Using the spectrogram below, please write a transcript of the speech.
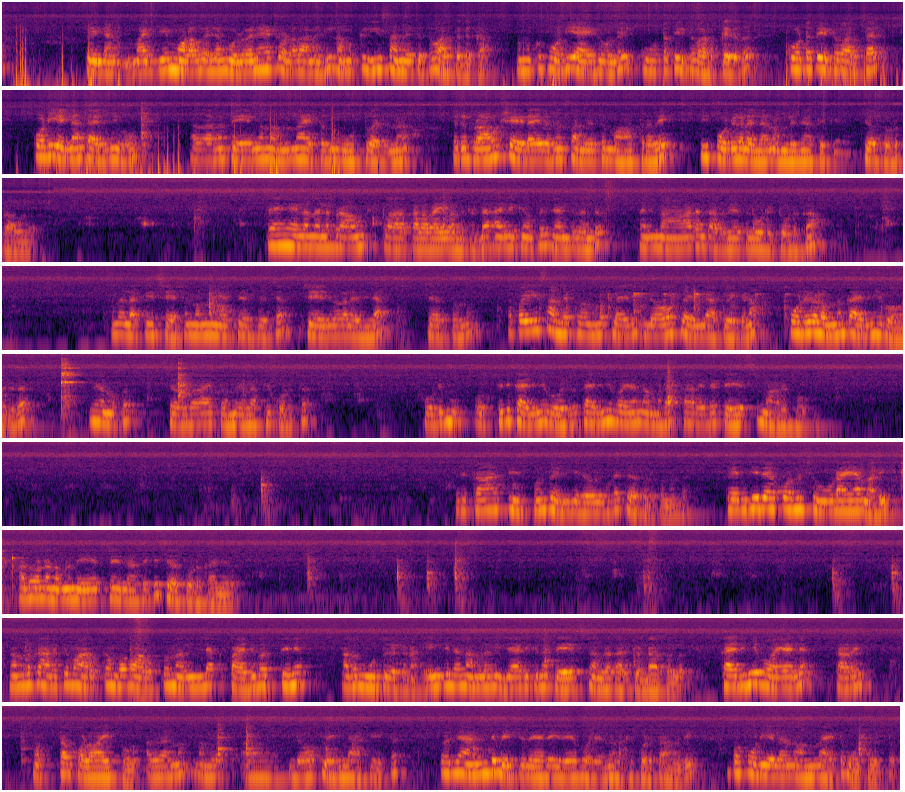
പിന്നെ മല്ലിയും മുളകും എല്ലാം മുഴുവനായിട്ടുള്ളതാണെങ്കിൽ നമുക്ക് ഈ സമയത്തിട്ട് വറുത്തെടുക്കാം. നമുക്ക് പൊടി ആയതുകൊണ്ട് കൂട്ടത്തിൽ വറുക്കരുത്. കൂട്ടത്തിൽ ഇട്ട് വറുത്താൽ പൊടിയെല്ലാം കരിഞ്ഞു പോകും അത് കാരണം തേങ്ങ നന്നായിട്ടൊന്ന് മൂത്ത് വരുന്ന ഒരു ബ്രൗൺ ഷെയ്ഡായി വരുന്ന സമയത്ത് മാത്രമേ ഈ പൊടികളെല്ലാം നമ്മൾ ഇതിനകത്തേക്ക് ചേർത്ത് കൊടുക്കാവുള്ളൂ. തേങ്ങയെല്ലാം നല്ല ബ്രൗൺ കളറായി വന്നിട്ടുണ്ട്. അതിലേക്ക് നമുക്ക് രണ്ട് രണ്ട് തനി നാടൻ കറിവേപ്പില കൂടി ഇട്ട് കൊടുക്കാം. ഒന്നിളക്കിയ ശേഷം നമ്മൾ നേരത്തെ എടുത്ത് വെച്ച ചേരുവകളെല്ലാം ചേർത്തുന്നു. അപ്പോൾ ഈ സമയത്ത് നമ്മൾ ഫ്ലെയിം ലോ ഫ്ലെയിമിലാക്കി വെക്കണം. പൊടികളൊന്നും കരിഞ്ഞു പോകരുത്. ഇനി നമുക്ക് ചെറുതായിട്ടൊന്ന് ഇളക്കി കൊടുത്ത് പൊടി ഒത്തിരി കരിഞ്ഞു പോരും. കരിഞ്ഞു പോയാൽ നമ്മുടെ കറിയുടെ ടേസ്റ്റ് മാറിപ്പോകും ഒരു കാൽ ടീസ്പൂൺ പെരിഞ്ചീരകം കൂടെ ചേർത്ത് കൊടുക്കുന്നുണ്ട്. പെരിഞ്ജീരകമൊക്കെ ഒന്ന് ചൂടായാൽ മതി. അതുകൊണ്ടാണ് നമ്മൾ നേരത്തെ ഇതിനകത്തേക്ക് ചേർത്ത് കൊടുക്കാഞ്ഞത്. നമ്മൾ കറിക്ക് വറുക്കുമ്പോൾ വറുപ്പ് നല്ല പരുവത്തിന് അത് മൂത്ത് കിട്ടണം. എങ്കിലേ നമ്മൾ വിചാരിക്കുന്ന ടേസ്റ്റ് നമ്മുടെ കറിക്ക് ഉണ്ടാകത്തുള്ളൂ. കരിഞ്ഞു പോയാൽ കറി മൊത്തം കുളമായി പോകും അത് കാരണം നമ്മൾ ലോ ഫ്ലെയിമിലാക്കിയിട്ട് ഒരു രണ്ട് മിനിറ്റ് നേരെ ഇതേപോലെ ഒന്ന് ഇളക്കി കൊടുത്താൽ മതി. അപ്പോൾ പൊടിയെല്ലാം നന്നായിട്ട് മൂത്ത് കിട്ടും.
